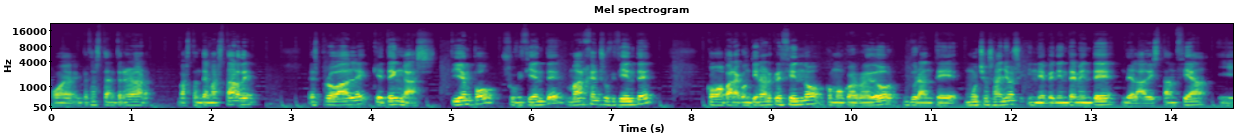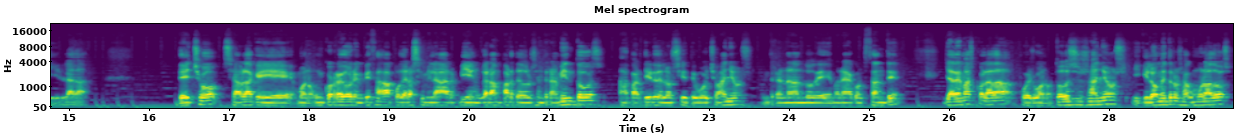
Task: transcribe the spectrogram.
o empezaste a entrenar bastante más tarde, es probable que tengas tiempo suficiente, margen suficiente como para continuar creciendo como corredor durante muchos años independientemente de la distancia y la edad. De hecho, se habla que bueno, un corredor empieza a poder asimilar bien gran parte de los entrenamientos a partir de los 7 u 8 años, entrenando de manera constante. Y además con la edad, pues bueno, todos esos años y kilómetros acumulados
